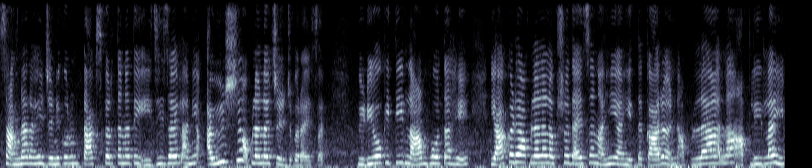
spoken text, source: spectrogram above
सांगणार आहे. जेणेकरून टास्क करताना ते इझी जाईल आणि आयुष्य आपल्याला चेंज करायचं आहे व्हिडिओ किती लांब होत आहे याकडे आपल्याला लक्ष द्यायचं नाही आहे. तर कारण आपल्याला आपली life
